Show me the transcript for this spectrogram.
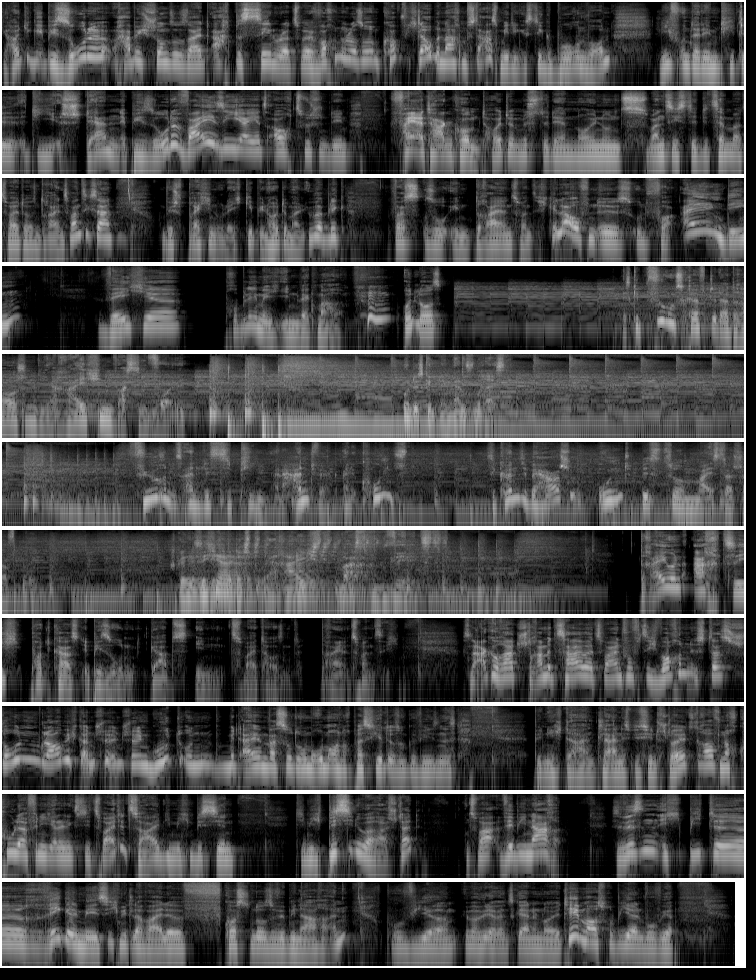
Die heutige Episode habe ich schon so seit acht bis zehn oder zwölf Wochen oder so im Kopf. Ich glaube, nach dem Stars-Meeting ist die geboren worden. Lief unter dem Titel Die Sternen-Episode, weil sie ja jetzt auch zwischen den Feiertagen kommt. Heute müsste der 29. Dezember 2023 sein. Und wir sprechen, oder ich gebe Ihnen heute mal einen Überblick, was so in 23 gelaufen ist und vor allen Dingen, welche Probleme ich Ihnen wegmache. und los! Es gibt Führungskräfte da draußen, die erreichen, was sie wollen. Und es gibt den ganzen Rest. Führen ist eine Disziplin, ein Handwerk, eine Kunst. Sie können sie beherrschen und bis zur Meisterschaft bringen. Stell sicher, dass du erreichst, was du willst. 83 Podcast-Episoden gab es in 2023. Ist eine akkurat stramme Zahl bei 52 Wochen. Ist das schon, glaube ich, ganz schön, schön gut. Und mit allem, was so drumherum auch noch passiert ist und gewesen ist, bin ich da ein kleines bisschen stolz drauf. Noch cooler finde ich allerdings die zweite Zahl, die mich ein bisschen, die mich ein bisschen überrascht hat. Und zwar Webinare. Sie wissen, ich biete regelmäßig mittlerweile kostenlose Webinare an, wo wir immer wieder ganz gerne neue Themen ausprobieren, wo wir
